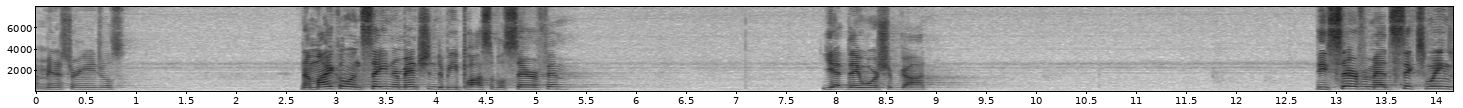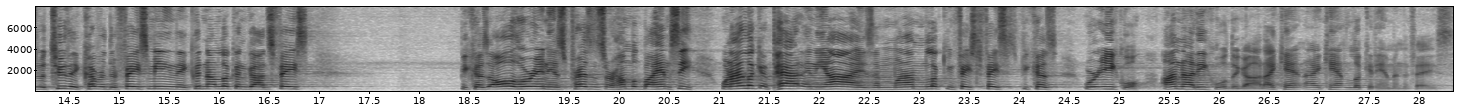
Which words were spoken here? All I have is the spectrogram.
uh, ministering angels. Now, Michael and Satan are mentioned to be possible seraphim, yet they worship God. These seraphim had six wings, with two they covered their face, meaning they could not look on God's face because all who are in his presence are humbled by him. See, when I look at Pat in the eyes and when I'm looking face to face, it's because we're equal. I'm not equal to God. I can't, I can't look at him in the face.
